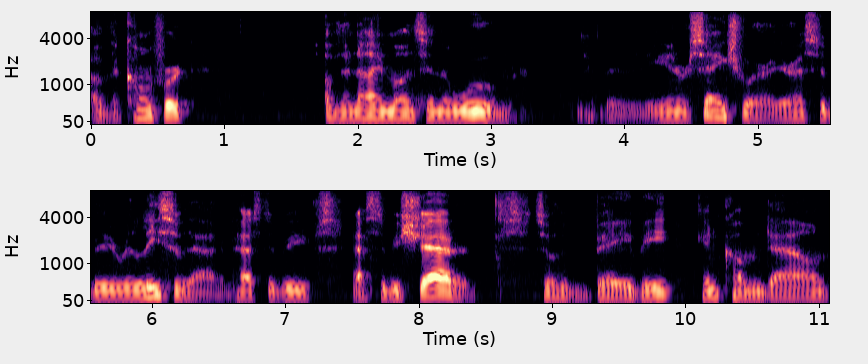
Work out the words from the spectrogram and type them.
of the comfort of the nine months in the womb, the, the, inner sanctuary. There has to be a release of that. It has to be has to be shattered, so the baby can come down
